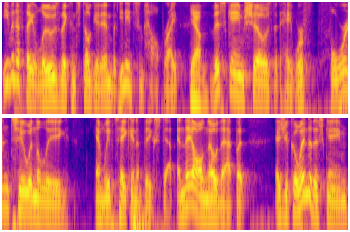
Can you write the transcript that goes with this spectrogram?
Even if they lose, they can still get in, but you need some help, right? Yeah. This game shows that hey, we're 4 and 2 in the league and we've taken a big step. And they all know that, but as you go into this game,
